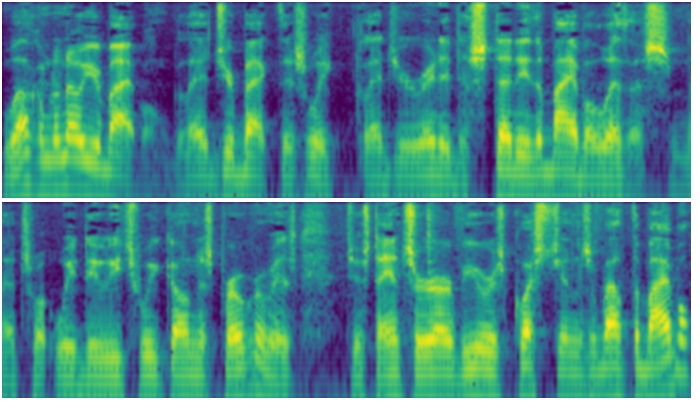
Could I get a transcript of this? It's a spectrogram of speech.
Welcome to Know Your Bible. Glad you're back this week. Glad you're ready to study the Bible with us. And that's what we do each week on this program is just answer our viewers' questions about the Bible.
